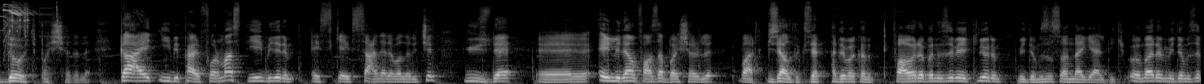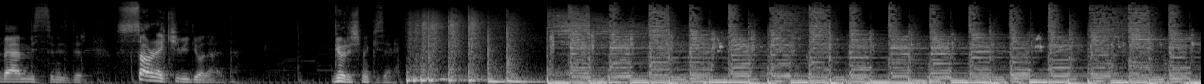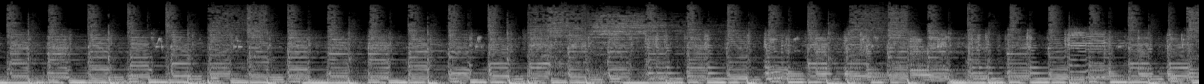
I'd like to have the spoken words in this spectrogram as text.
4 başarılı. Gayet iyi bir performans diyebilirim eski efsane arabalar için. Yüzde e, %50'den fazla başarılı var. Güzel oldu güzel. Hadi bakalım. Favori arabanızı bekliyorum. Videomuzun sonuna geldik. Umarım videomuzu beğenmişsinizdir. Sonraki videolarda görüşmek üzere.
